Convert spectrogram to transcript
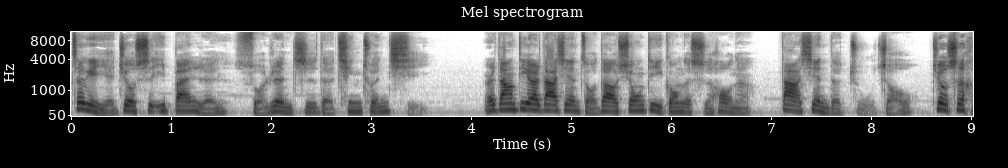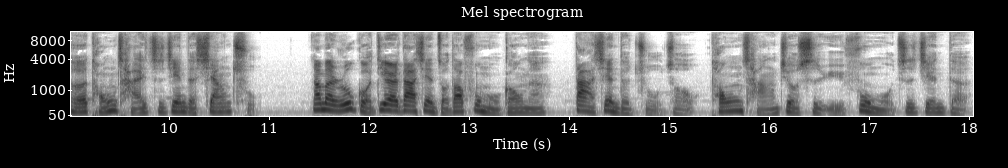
这个也就是一般人所认知的青春期。而当第二大限走到兄弟宫的时候呢，大限的主轴就是和同财之间的相处。那么，如果第二大限走到父母宫呢？大限的主轴通常就是与父母之间的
